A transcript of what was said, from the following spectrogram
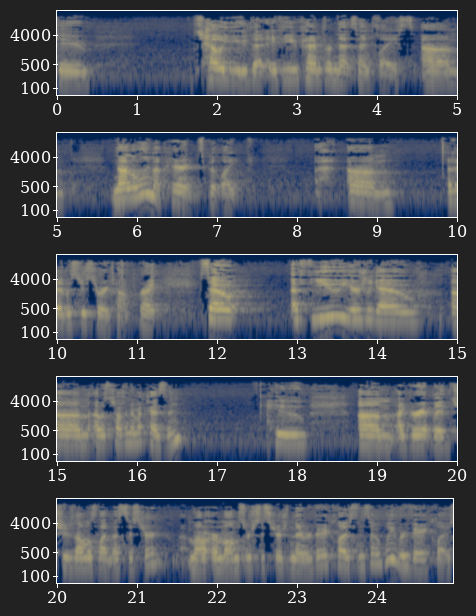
to tell you that if you came from that same place, um, not only my parents, but like um, okay, let's do story time, right? So, a few years ago, um, I was talking to my cousin, who um, I grew up with. She was almost like my sister. My, our moms were sisters, and they were very close, and so we were very close.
